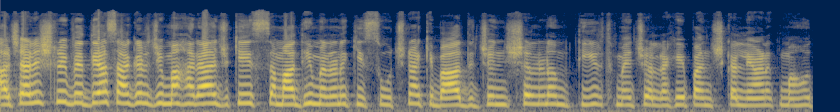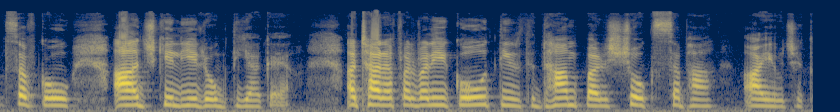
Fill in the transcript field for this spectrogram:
आचार्य श्री विद्यासागर जी महाराज के समाधि मरण की सूचना के बाद जिन शरणम तीर्थ में चल रहे पंच कल्याणक महोत्सव को आज के लिए रोक दिया गया। 18 फरवरी को तीर्थ धाम पर शोक सभा आयोजित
